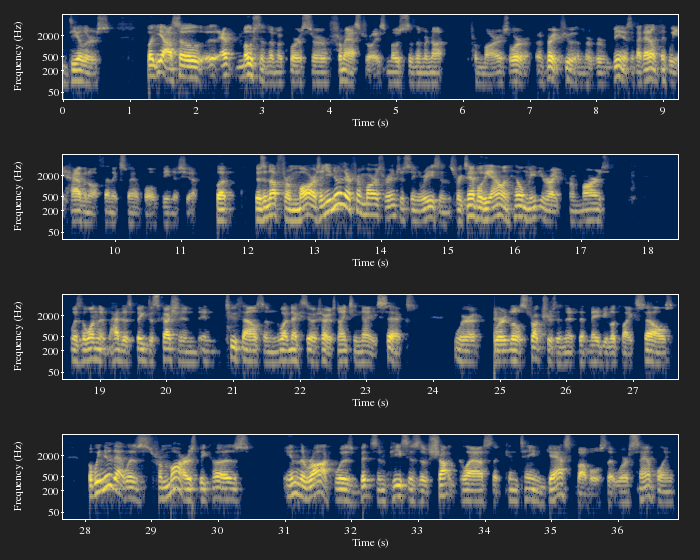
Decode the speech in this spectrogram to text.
dealers but yeah, so uh, most of them, of course, are from asteroids. Most of them are not from Mars, or very few of them are from Venus. In fact, I don't think we have an authentic sample of Venus yet. But there's enough from Mars, and you know they're from Mars for interesting reasons. For example, the Allan Hill meteorite from Mars was the one that had this big discussion in, in 2000. What next year? Sorry, it was 1996, where there were little structures in it that maybe looked like cells. But we knew that was from Mars because in the rock was bits and pieces of shot glass that contained gas bubbles that were sampling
